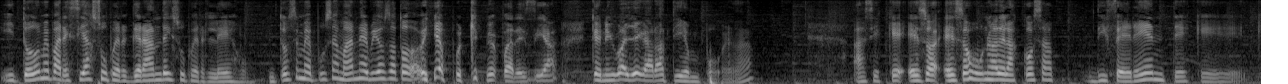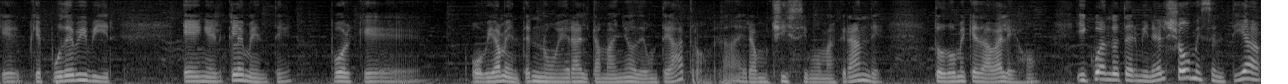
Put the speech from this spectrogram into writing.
y todo me parecía súper grande y súper lejos. Entonces me puse más nerviosa todavía porque me parecía que no iba a llegar a tiempo, ¿verdad? Así es que eso, eso es una de las cosas diferentes que, pude vivir en el Clemente, porque obviamente no era el tamaño de un teatro, era muchísimo más grande, todo me quedaba lejos. Y cuando terminé el show me sentía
